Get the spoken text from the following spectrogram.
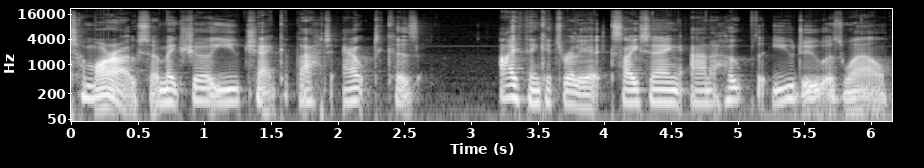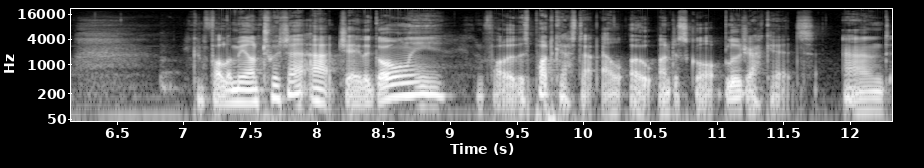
tomorrow. So make sure you check that out because I think it's really exciting, and I hope that you do as well. You can follow me on Twitter at jthegoalie. You can follow this podcast at LO underscore Blue Jackets. And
